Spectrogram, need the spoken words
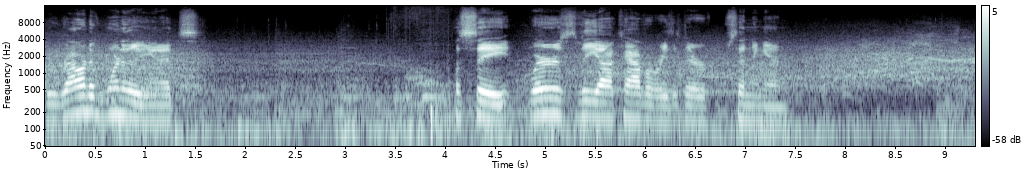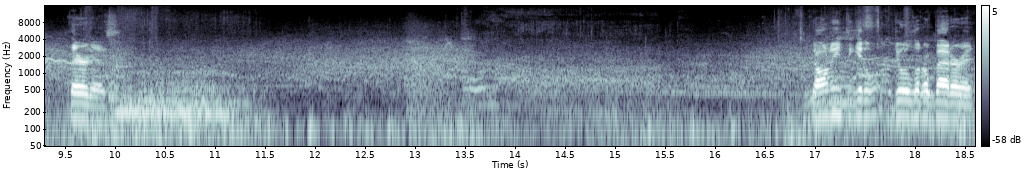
We routed one of their units. Let's see. Where's the uh, cavalry that they're sending in? There it is. Y'all need to get do a little better at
